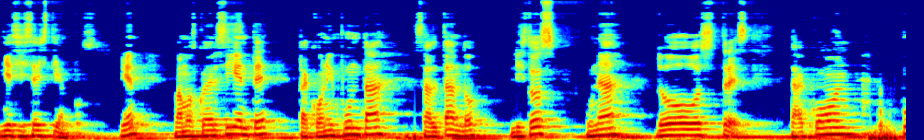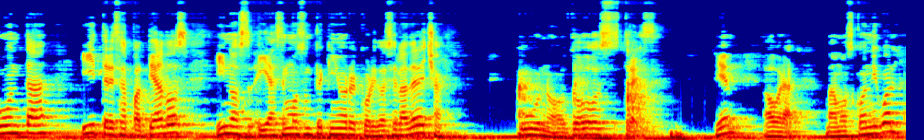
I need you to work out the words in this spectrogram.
16 tiempos. Bien, vamos con el siguiente, tacón y punta, saltando, ¿listos? 1, 2, 3, tacón, punta y tres zapateados y, nos, y hacemos un pequeño recorrido hacia la derecha. 1, 2, 3. Bien, ahora vamos con igual,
